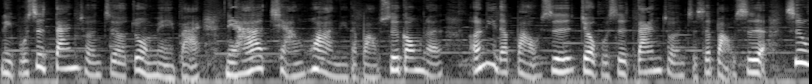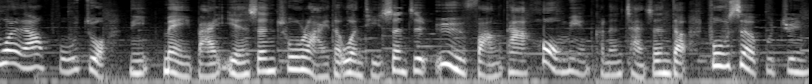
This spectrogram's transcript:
你不是单纯只有做美白，你还要强化你的保湿功能。而你的保湿就不是单纯只是保湿，是为了要辅佐你美白延伸出来的问题，甚至预防它后面可能产生的肤色不均，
